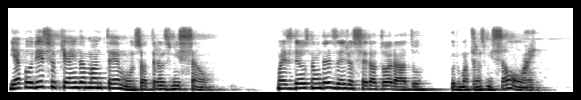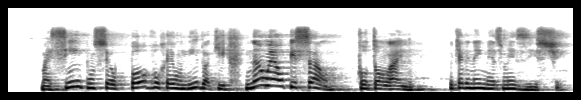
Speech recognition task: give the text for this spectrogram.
E é por isso que ainda mantemos a transmissão. Mas Deus não deseja ser adorado por uma transmissão online, mas sim com seu povo reunido aqui. Não é opção culto online, porque ele nem mesmo existe.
